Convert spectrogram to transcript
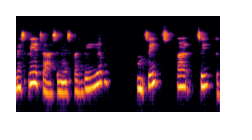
Mēs priecāsimies par Dievu un cits par citu.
